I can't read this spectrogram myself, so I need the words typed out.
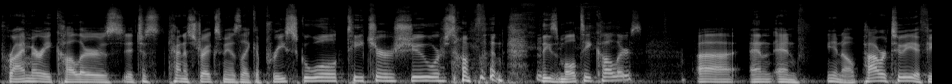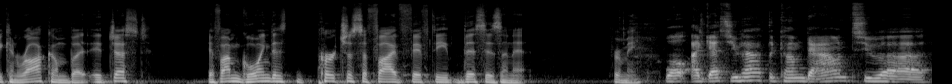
primary colors, it just kind of strikes me as like a preschool teacher shoe or something. These multicolors, uh, and and you know, power to you if you can rock them. But it just, if I'm going to purchase a 550, this isn't it for me. Well, I guess you have to come down to uh,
